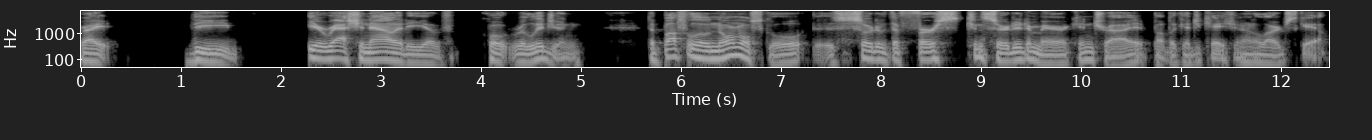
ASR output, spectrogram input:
right, the irrationality of, quote, religion. The Buffalo Normal School is sort of the first concerted American try at public education on a large scale.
